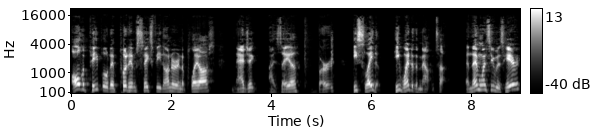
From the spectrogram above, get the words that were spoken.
All the people that put him six feet under in the playoffs, Magic, Isiah, Bird, he slayed them. He went to the mountaintop. And then once he was here,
